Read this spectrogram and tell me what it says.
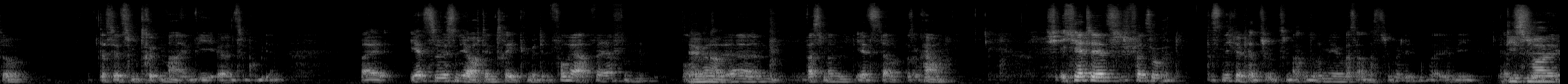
So, das jetzt zum dritten Mal irgendwie äh, zu probieren. Weil jetzt wissen die auch den Trick mit dem Feuer abwerfen. Und, ja, genau. Ähm, was man jetzt da, also kann. Ich, ich hätte jetzt versucht, das nicht mehr per Zug zu machen, sondern mir was anderes zu überlegen, weil irgendwie. Diesmal,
